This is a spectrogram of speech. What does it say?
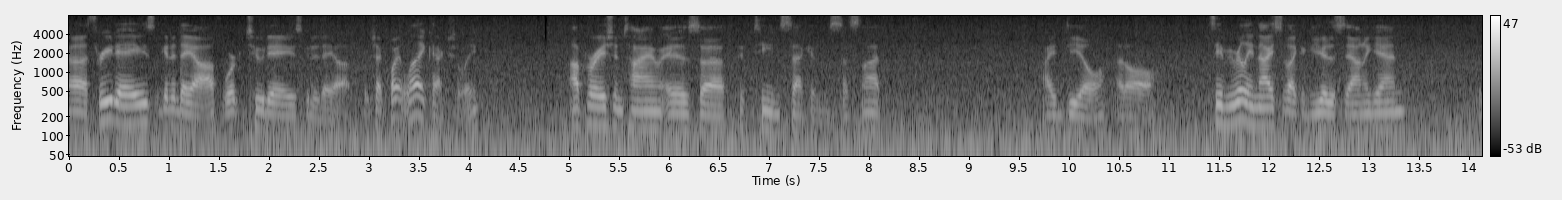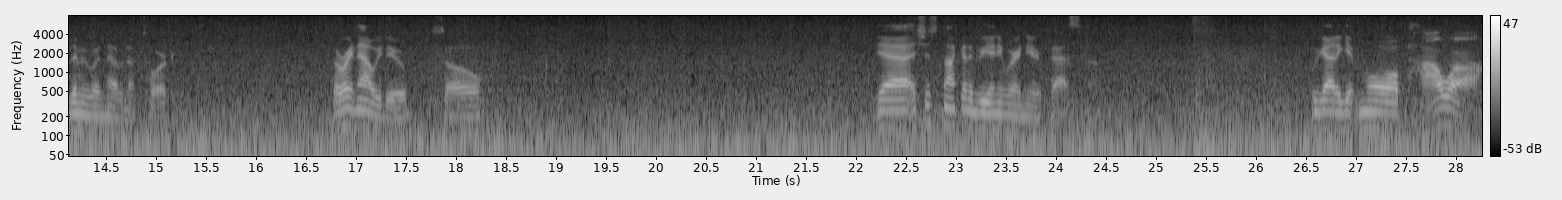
uh, three days, get a day off, work two days, get a day off, which I quite like actually. Operation time is uh, 15 seconds. That's not ideal at all. See, it'd be really nice if I could gear this down again, but then we wouldn't have enough torque. But right now we do, so... Yeah, it's just not going to be anywhere near fast enough. We got to get more power.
